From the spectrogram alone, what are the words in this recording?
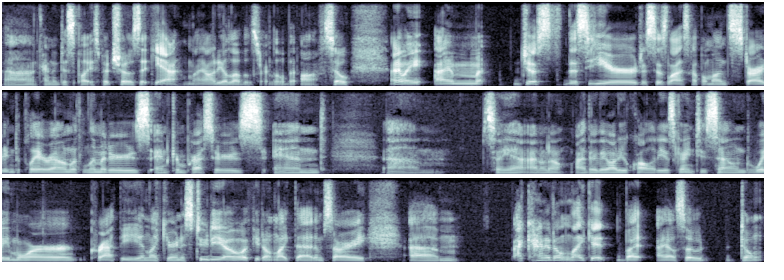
uh, kind of displaced. But shows that yeah, my audio levels are a little bit off. So anyway, I'm just this year, just this last couple months, starting to play around with limiters and compressors and. Um, so yeah, I don't know. Either the audio quality is going to sound way more crappy and like you're in a studio. If you don't like that, I'm sorry. Um, I kind of don't like it, but I also don't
